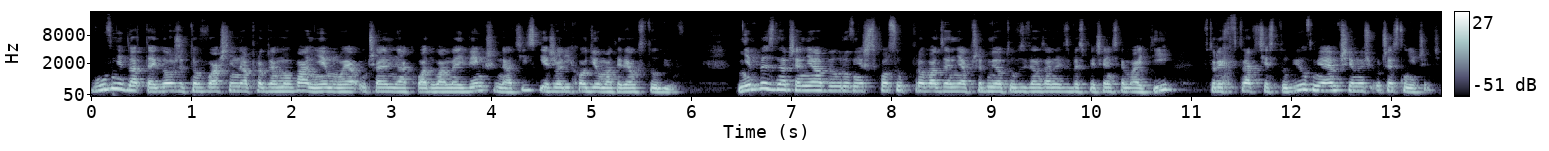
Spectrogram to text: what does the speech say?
Głównie dlatego, że to właśnie na programowanie moja uczelnia kładła największy nacisk, jeżeli chodzi o materiał studiów. Nie bez znaczenia był również sposób prowadzenia przedmiotów związanych z bezpieczeństwem IT, w których w trakcie studiów miałem przyjemność uczestniczyć.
